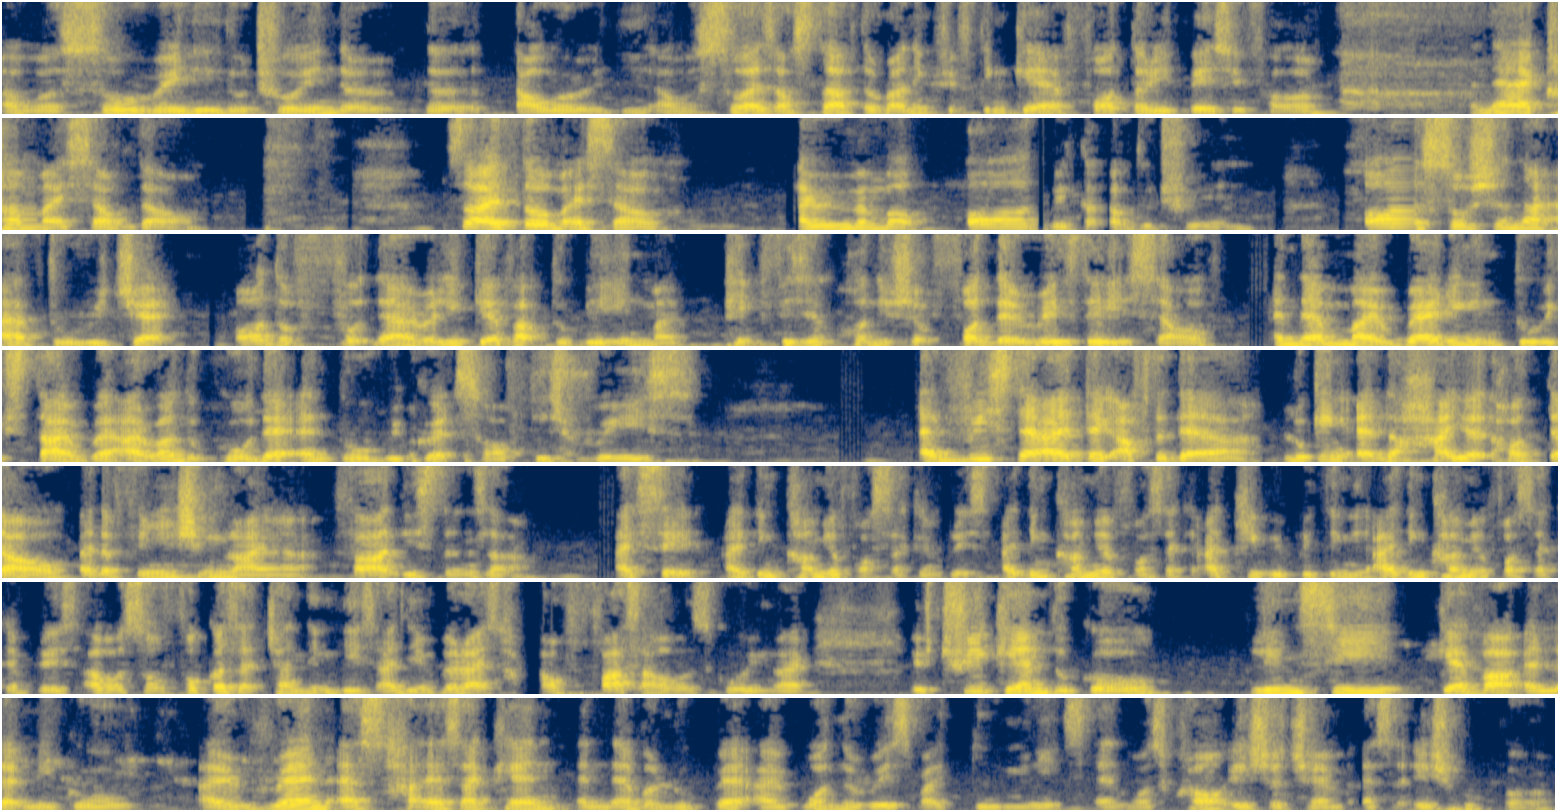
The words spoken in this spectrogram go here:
I was so ready to throw in the, the towel already. I was so exhausted after running 15k at 4:30 pace with her. And then I calmed myself down. So I told myself, I remember all the wake up to train, all the social night I have to reject, all the food that I really gave up to be in my peak physical condition for that race day itself. And then my wedding in two weeks' time where I want to go there and no regrets of this race every step I take after that, uh, looking at the Hyatt hotel at the finishing line, uh, far distance, uh, I said, I didn't come here for second place. I didn't come here for second. I keep repeating it. I didn't come here for second place. I was so focused at chanting this. I didn't realize how fast I was going, right? With 3 km to go, Lindsay gave up and let me go. I ran as hard as I can and never looked back. I won the race by two minutes and was crowned Asia champ as an age grouper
